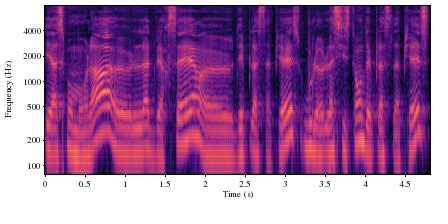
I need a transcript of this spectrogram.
Et à ce moment-là, euh, l'adversaire euh, déplace sa pièce, ou l'assistant déplace la pièce.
